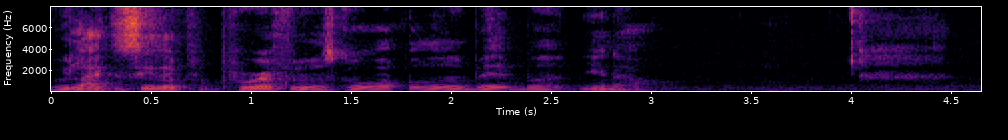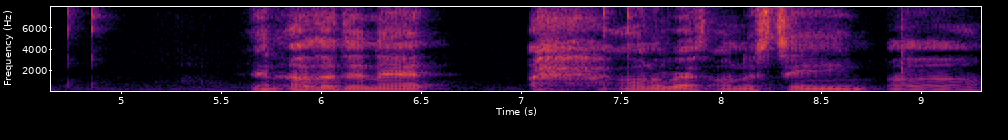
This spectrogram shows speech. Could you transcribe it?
We like to see the peripherals go up a little bit, but you know. And other than that, on the rest on this team, uh,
